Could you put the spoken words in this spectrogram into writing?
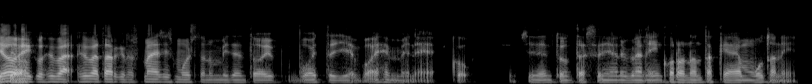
joo, joo. Eikö, hyvä, hyvä tarkennus. Mä en siis muistanut, miten toi voittajien vaihe menee, kun sitten on tässä jäänyt väliin koronan takia ja muuta, niin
